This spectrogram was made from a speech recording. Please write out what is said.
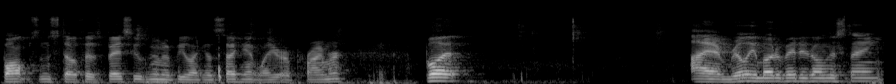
bumps and stuff. It's basically gonna be like a second layer of primer. But I am really motivated on this thing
